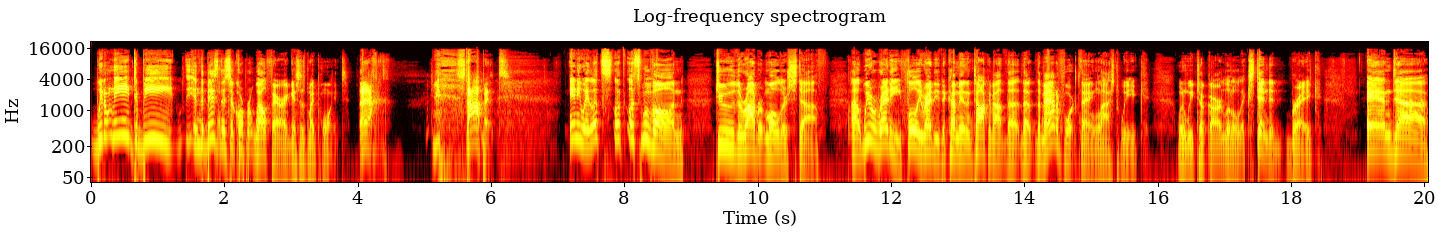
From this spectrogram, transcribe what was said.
we don't need to be in the business of corporate welfare, I guess is my point. Ugh. Stop it. Anyway, let's let, let's move on to the Robert Mueller stuff. Uh, we were ready, fully ready to come in and talk about the, the the Manafort thing last week when we took our little extended break, and uh,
